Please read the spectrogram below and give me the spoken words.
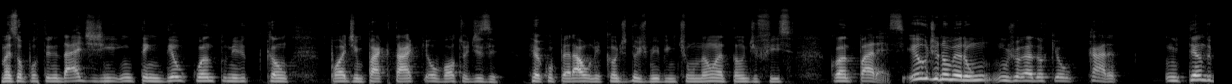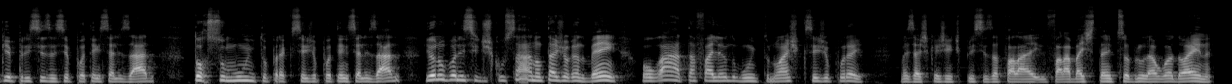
mais oportunidades de entender o quanto o Nicão pode impactar, que eu volto a dizer. Recuperar o Nicão de 2021 não é tão difícil quanto parece. Eu, de número um, um jogador que eu, cara, entendo que precisa ser potencializado, torço muito para que seja potencializado, e eu não vou nesse discurso, ah, não tá jogando bem, ou ah, tá falhando muito, não acho que seja por aí. Mas acho que a gente precisa falar e falar bastante sobre o Léo Godoy, né?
